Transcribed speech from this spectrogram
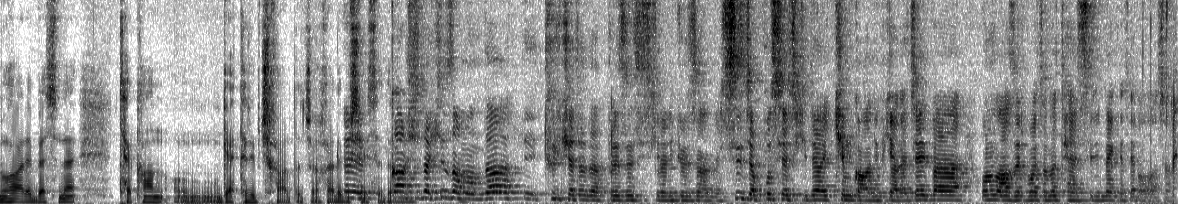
müharibəsinə təkan ə, gətirib çıxardacaq. Elə bir şey isə deyil. Qarşıdakı zamanda e, Türkiyədə də prezident seçkiləri gözlənilir. Sizcə bu seçkidə kim qalib gələcək və onun Azərbaycana təsiri nə qədər olacaq?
